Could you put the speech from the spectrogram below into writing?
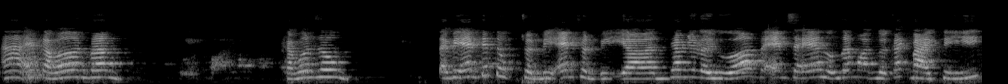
À em cảm ơn, vâng. Cảm ơn Dung tại vì em tiếp tục chuẩn bị em chuẩn bị uh, theo như lời hứa và em sẽ hướng dẫn mọi người cách bài khí.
